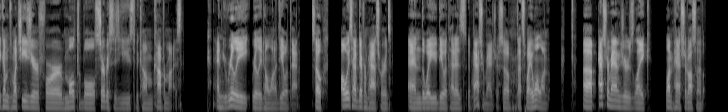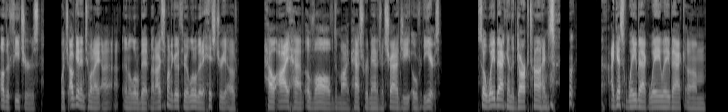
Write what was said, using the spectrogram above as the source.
becomes much easier for multiple services you use to become compromised. And you really, really don't want to deal with that. So always have different passwords. And the way you deal with that is a password manager. So that's why you want one. Uh, password managers like 1Password also have other features, which I'll get into in, I, uh, in a little bit. But I just want to go through a little bit of history of how I have evolved my password management strategy over the years. So way back in the dark times, I guess way back, way, way back, um,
